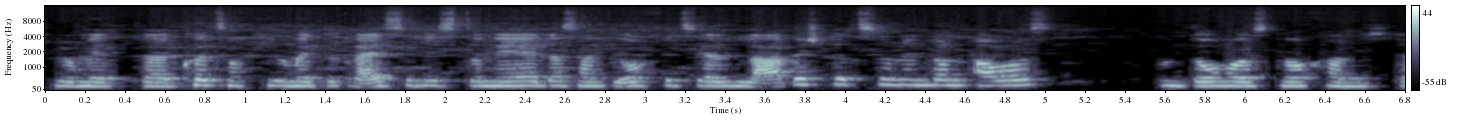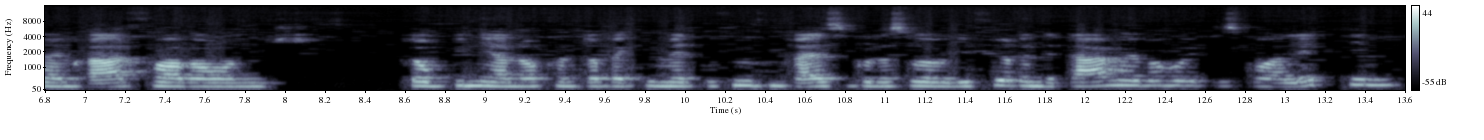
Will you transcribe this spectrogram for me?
Kilometer, kurz nach Kilometer 30 ist da Nähe, da sind die offiziellen Labestationen dann aus. Und da hast du noch deinen Radfahrer und da bin ich ja noch und da bei Kilometer 35 oder so aber die führende Dame überholt, das war Aleptin.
